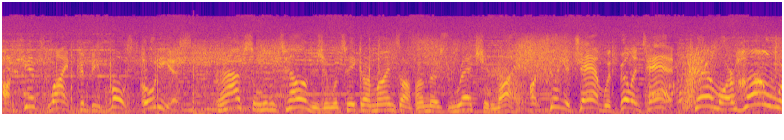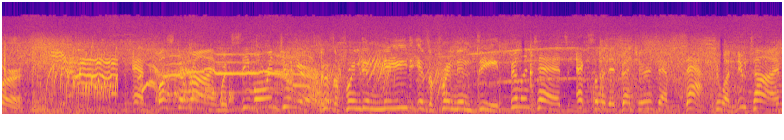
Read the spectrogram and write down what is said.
A kid's life can be most odious. Perhaps a little television will take our minds off our most wretched life. Until you jam with Bill and Ted. No more homework! And bust a rhyme with Seymour and Junior. Because a friend in need is a friend indeed. Bill and Ted's Excellent Adventures have zapped to a new time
